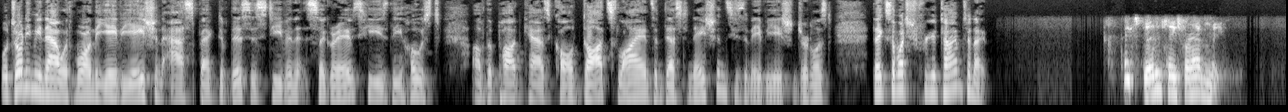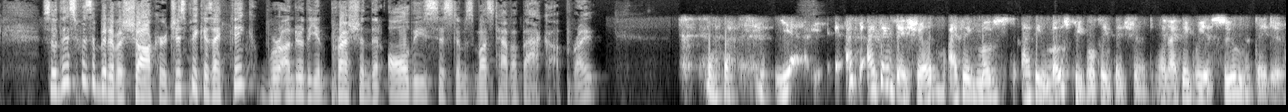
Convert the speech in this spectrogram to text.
Well, joining me now with more on the aviation aspect of this is Stephan Segraves. He's the host of the podcast called Dots, Lines, and Destinations. He's an aviation journalist. Thanks so much for your time tonight. Thanks, Ben. Thanks for having me. So, this was a bit of a shocker just because I think we're under the impression that all these systems must have a backup, right? yeah, I, I think they should. I think most. I think most people think they should, and I think we assume that they do.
